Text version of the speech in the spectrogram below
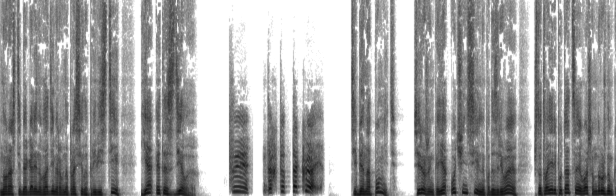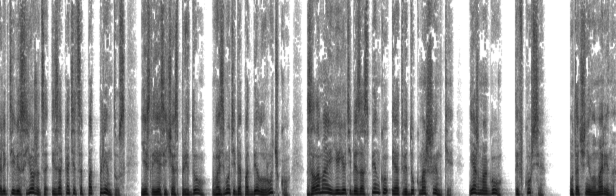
но раз тебя Галина Владимировна просила привести, я это сделаю». «Ты? Да кто такая?» «Тебе напомнить? Сереженька, я очень сильно подозреваю, что твоя репутация в вашем дружном коллективе съежится и закатится под плинтус, если я сейчас приду, возьму тебя под белую ручку, заломаю ее тебе за спинку и отведу к машинке. Я ж могу, ты в курсе?» — уточнила Марина.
